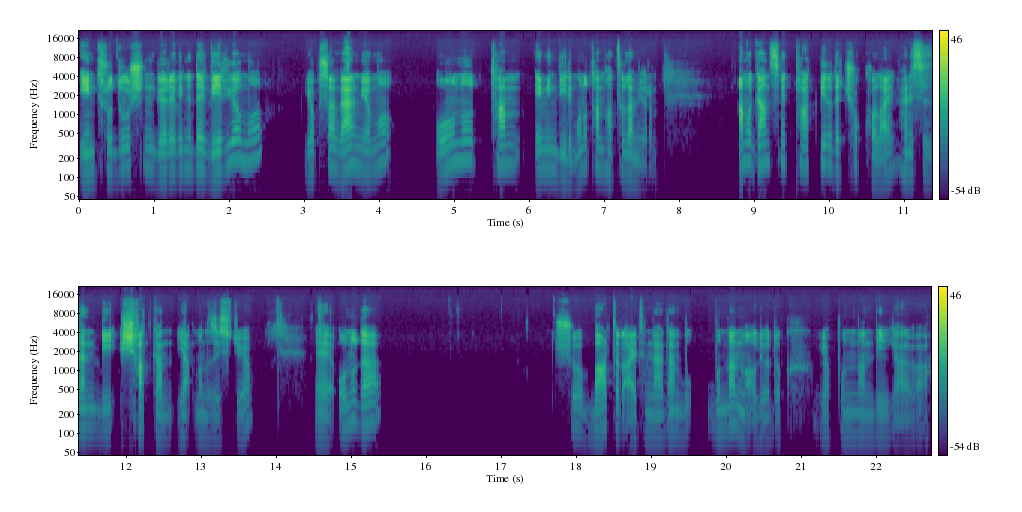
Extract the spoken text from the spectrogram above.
introduction görevini de veriyor mu yoksa vermiyor mu? Onu tam emin değilim. Onu tam hatırlamıyorum. Ama Gunsmith Part 1 de çok kolay. Hani sizden bir shotgun yapmanızı istiyor. Ee, onu da şu barter itemlerden bu, bundan mı alıyorduk? Yok bundan değil galiba.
